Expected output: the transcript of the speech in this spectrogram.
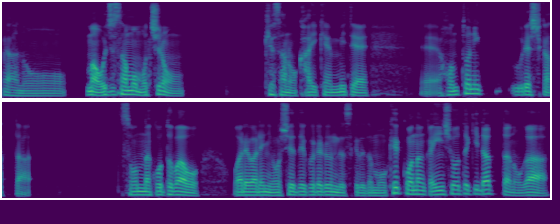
あの、まあおじさんももちろん今朝の会見見て、えー、本当に嬉しかった。そんな言葉を我々に教えてくれるんですけれども結構なんか印象的だったのが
